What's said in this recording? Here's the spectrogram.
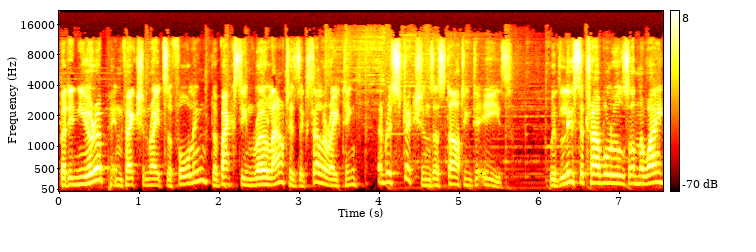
But in Europe, infection rates are falling, the vaccine rollout is accelerating, and restrictions are starting to ease. With looser travel rules on the way,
